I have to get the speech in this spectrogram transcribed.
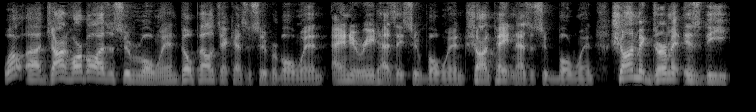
Well, uh, John Harbaugh has a Super Bowl win. Bill Belichick has a Super Bowl win. Andy Reid has a Super Bowl win. Sean Payton has a Super Bowl win. Sean McDermott is the,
